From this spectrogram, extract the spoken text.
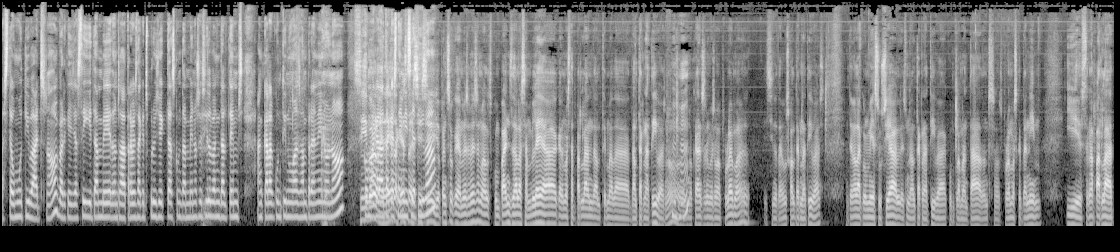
esteu motivats, no? Perquè ja sigui també doncs, a través d'aquests projectes com també, no sé si el Banc del Temps encara el continues emprenent o no, com ha la quedat és aquesta, iniciativa. Sí, sí, jo penso que a més a més amb els companys de l'Assemblea que hem estat parlant del tema de- d'alternatives, no? Mhm. no quedar-nos només amb el problema, sinó també buscar alternatives. El tema de l'economia social és una alternativa a complementar doncs, els problemes que tenim i se n'ha parlat,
